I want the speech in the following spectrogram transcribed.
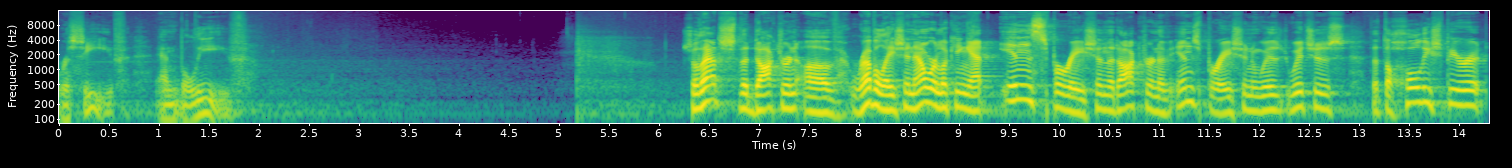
receive and believe. So that's the doctrine of revelation. Now we're looking at inspiration, the doctrine of inspiration, which is that the Holy Spirit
